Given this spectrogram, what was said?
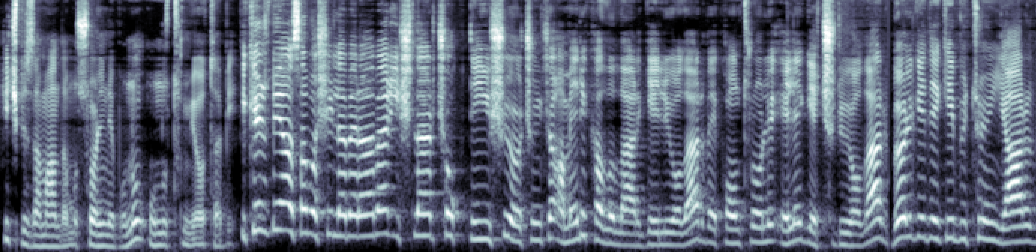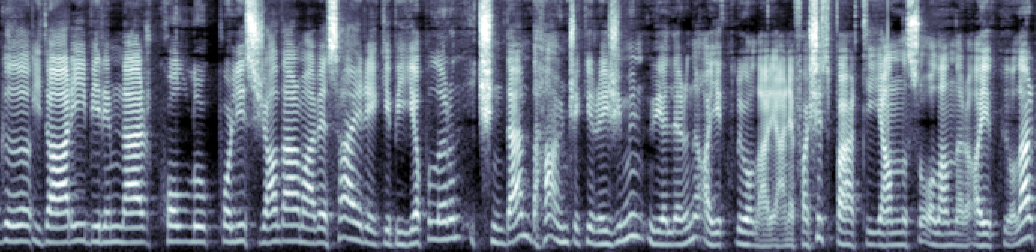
Hiçbir zamanda Mussolini bunu unutmuyor tabii. İkinci Dünya Savaşı ile beraber işler çok değişiyor çünkü Amerikalılar geliyorlar ve kontrolü ele geçiriyorlar. Bölgedeki bütün yargı, idari birimler, kolluk, polis, jandarma vesaire gibi yapıların içinden daha önceki rejimin üyelerini ayıklıyorlar. Yani faşist parti yanlısı olanları ayıklıyorlar.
